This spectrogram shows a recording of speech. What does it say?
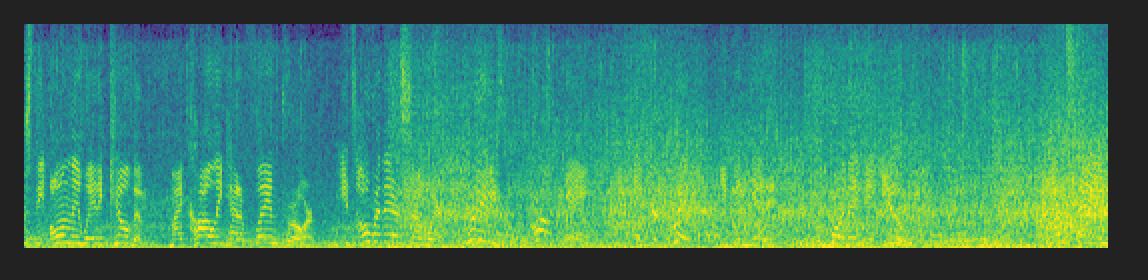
Fire's the only way to kill them. My colleague had a flamethrower. It's over there somewhere. Please, help me! If you're quick, you can get it before they get you. I'm staying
